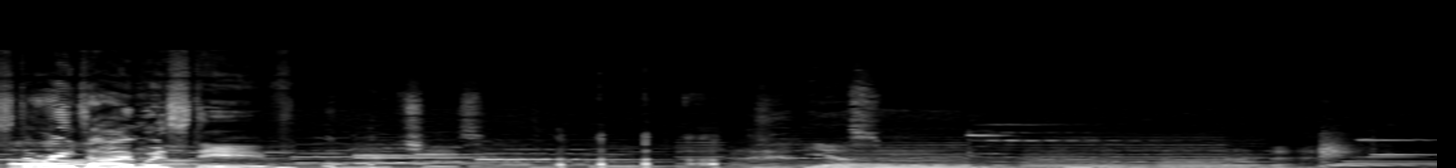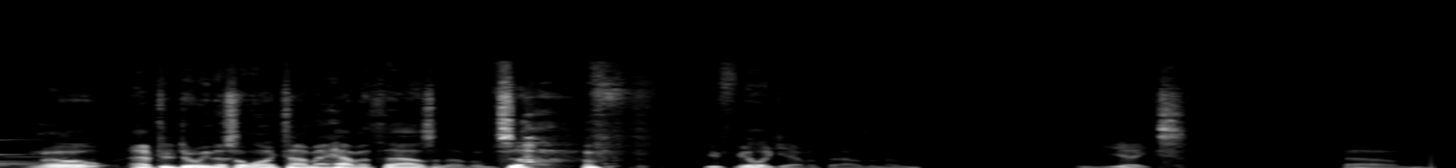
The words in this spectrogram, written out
Story Oh, time with. Steve. Oh, jeez. yes. Uh, well, after doing this a long time, I have a thousand of them. So you feel like you have a thousand of them. Yikes. Um.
